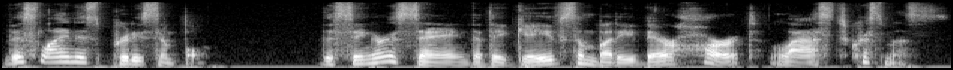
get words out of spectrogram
This line is pretty simple. The singer is saying that they gave somebody their heart last Christmas.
